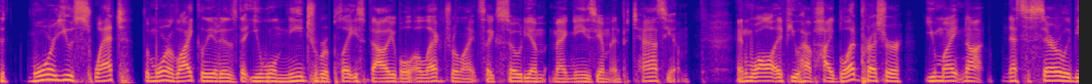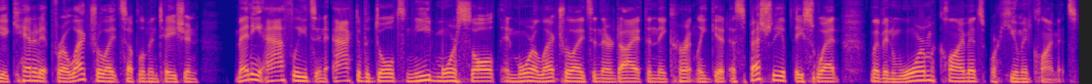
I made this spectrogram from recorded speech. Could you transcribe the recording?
the more you sweat, the more likely it is that you will need to replace valuable electrolytes like sodium, magnesium, and potassium. And while if you have high blood pressure, you might not necessarily be a candidate for electrolyte supplementation, many athletes and active adults need more salt and more electrolytes in their diet than they currently get, especially if they sweat, live in warm climates or humid climates.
